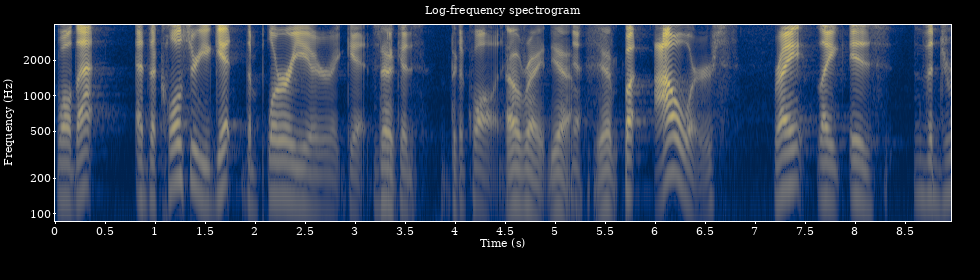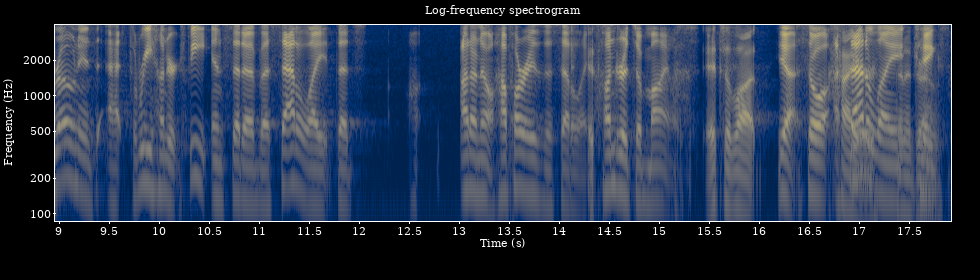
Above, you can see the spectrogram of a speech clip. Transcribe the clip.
well that at the closer you get the blurrier it gets The- because the, quality Oh right, yeah, yeah. yep. But ours, right? Like, is the drone is at 300 feet instead of a satellite that's, I don't know, how far is a satellite? It's- hundreds of miles. It's a lot. Yeah. So a satellite a takes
